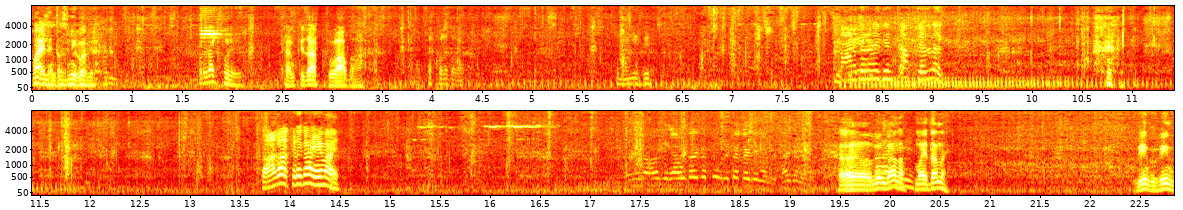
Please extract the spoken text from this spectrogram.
पहिल्यांदाच निघालो थांबकी जातो बाबा. सांगाकडे काय माय? विंग आला मैदान आहे विंग विंग.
